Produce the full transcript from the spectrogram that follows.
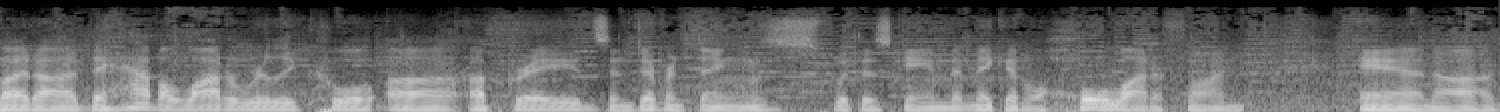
but uh, they have a lot of really cool uh, upgrades and different things with this game that make it a whole lot of fun. And uh,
